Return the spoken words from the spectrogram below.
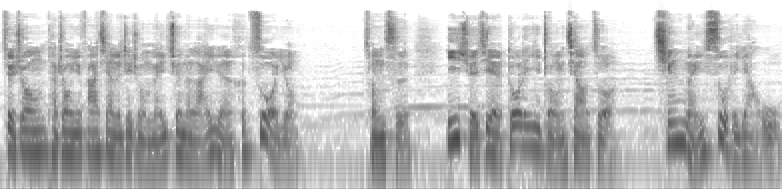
最终，他终于发现了这种霉菌的来源和作用。从此，医学界多了一种叫做青霉素的药物。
